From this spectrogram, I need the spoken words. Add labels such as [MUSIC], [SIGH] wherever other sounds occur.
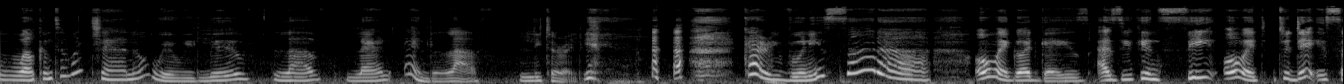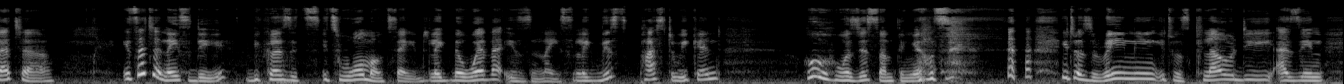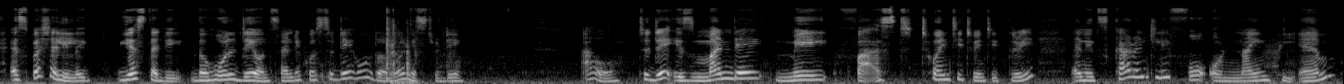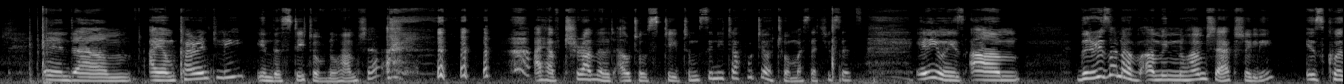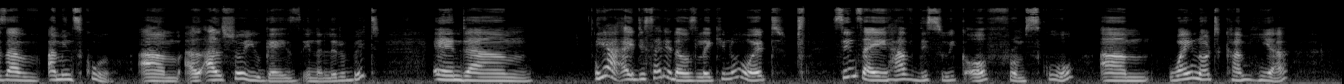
Welcome to my channel where we live, love, learn, and laugh. Literally. [LAUGHS] Karibuni sana. Oh my god, guys. As you can see, oh wait, today is such a it's such a nice day because it's it's warm outside. Like the weather is nice. Like this past weekend, whew, was just something else. [LAUGHS] it was raining, it was cloudy, as in especially like yesterday, the whole day on Sunday. Because today, hold on, when is today? Oh, today is Monday, May 1st, 2023, and it's currently 4 or 9 p.m. And um, I am currently in the state of New Hampshire. [LAUGHS] I have traveled out of state. To Msinitafute watu wa Massachusetts. Anyways, um, the reason I've, I'm in New Hampshire actually is because I've I'm in school. Um, I'll, I'll show you guys in a little bit, and um, yeah, I decided I was like, you know what, since I have this week off from school, um, why not come here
